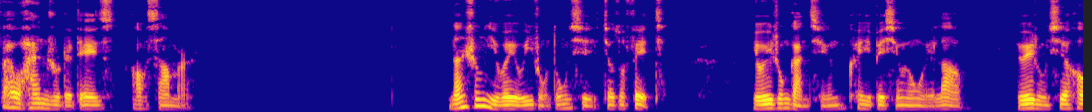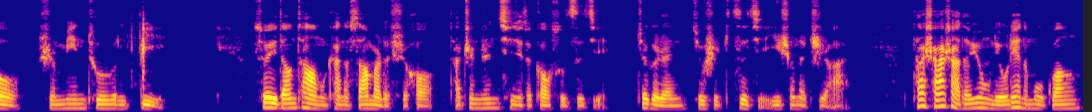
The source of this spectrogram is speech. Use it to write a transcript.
Five hundred days of summer。男生以为有一种东西叫做 fate，有一种感情可以被形容为 love，有一种邂逅是 mean to be。所以当 Tom 看到 Summer 的时候，他真真切切地告诉自己，这个人就是自己一生的挚爱。他傻傻地用留恋的目光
